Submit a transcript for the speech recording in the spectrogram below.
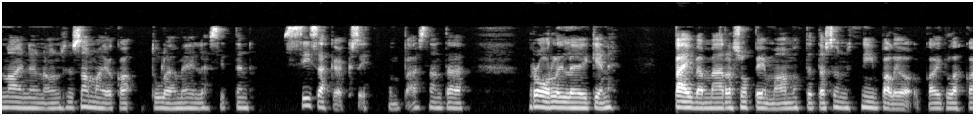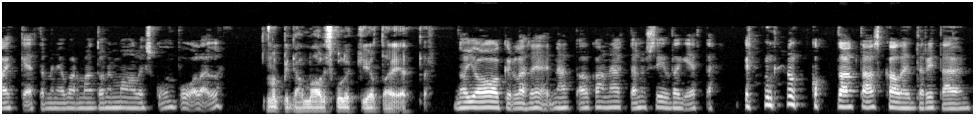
nainen on se sama, joka tulee meille sitten sisäköksi, kun päästään tämä roolileikin päivämäärä sopimaan, mutta tässä on nyt niin paljon kaikilla kaikkea, että menee varmaan tuonne maaliskuun puolelle. No pitää maaliskuullekin jotain jättää. No joo, kyllä se näyt, alkaa näyttää nyt siltäkin, että kohta on taas kalenteri täynnä.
